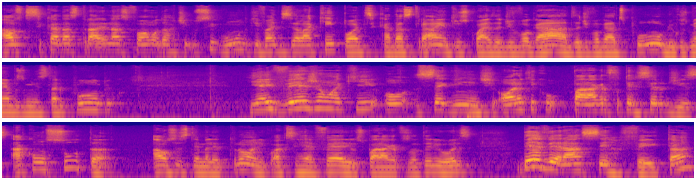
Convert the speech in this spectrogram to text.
aos que se cadastrarem nas formas do artigo 2 que vai dizer lá quem pode se cadastrar, entre os quais advogados, advogados públicos, membros do Ministério Público. E aí vejam aqui o seguinte, olha o que, que o parágrafo 3 diz. A consulta ao sistema eletrônico, a que se refere os parágrafos anteriores, deverá ser feita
